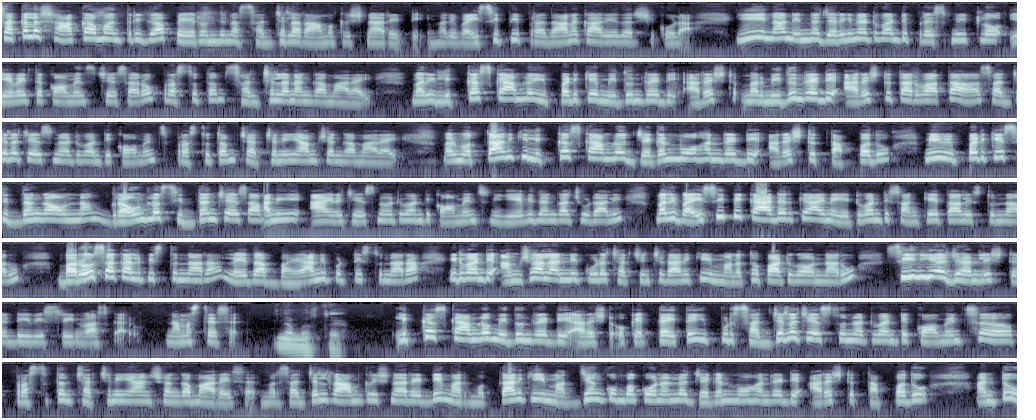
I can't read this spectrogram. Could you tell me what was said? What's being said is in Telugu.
సకల శాఖ మంత్రిగా పేరొందిన సజ్జల రామకృష్ణారెడ్డి. మరి వైసీపీ ప్రధాన కార్యదర్శి కూడా. ఈయన నిన్న జరిగినటువంటి ప్రెస్ మీట్లో ఏవైతే కామెంట్స్ చేశారో ప్రస్తుతం సంచలనంగా మారాయి. మరి లిక్కర్ స్కామ్లో ఇప్పటికే మిథున్ రెడ్డి అరెస్ట్. మరి మిథున్ రెడ్డి అరెస్ట్ తర్వాత సజ్జల చేసినటువంటి కామెంట్స్ ప్రస్తుతం చర్చనీయాంశంగా మారాయి. మరి మొత్తానికి లిక్కర్ స్కామ్లో జగన్మోహన్ రెడ్డి అరెస్ట్ తప్పదు. మేము ఇప్పటికే సిద్ధంగా ఉన్నాం. గ్రౌండ్లో సిద్ధం చేశాం అని ఆయన చేసినటువంటి కామెంట్స్ని ఏ విధంగా చూడాలి? మరి వైసీపీ క్యాడర్కి ఆయన ఎటువంటి సంకేతాలు ఇస్తున్నారు భరోసా కల్పిస్తున్నారా? లేదా భయాన్ని పుట్టిస్తున్నారా? ఇటువంటి అంశాలన్నీ కూడా చర్చించడానికి మనతో పాటుగా ఉన్నారు సీనియర్ జర్నలిస్ట్ డివి శ్రీనివాస్ గారు. నమస్తే సార్. నమస్తే. లిక్కర్ స్కామ్లో మిథున్ రెడ్డి అరెస్ట్. ఒక ఎత్తు అయితే ఇప్పుడు సజ్జల చేస్తున్నటువంటి కామెంట్స్ ప్రస్తుతం చర్చనీయాంశంగా మారాయి సార్. మరి సజ్జల రామకృష్ణారెడ్డి మరి మొత్తానికి ఈ మద్యం కుంభకోణంలో జగన్మోహన్ రెడ్డి అరెస్ట్ తప్పదు అంటూ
